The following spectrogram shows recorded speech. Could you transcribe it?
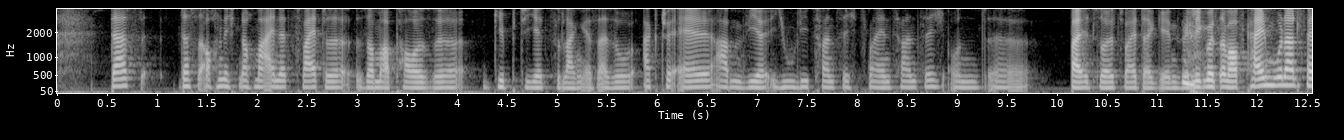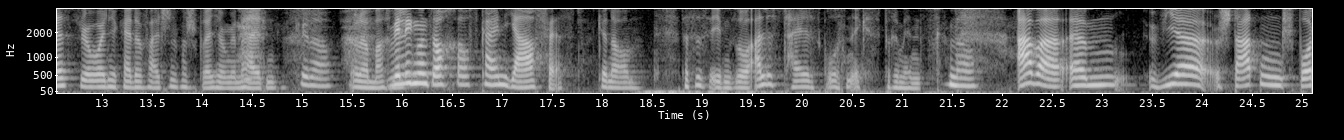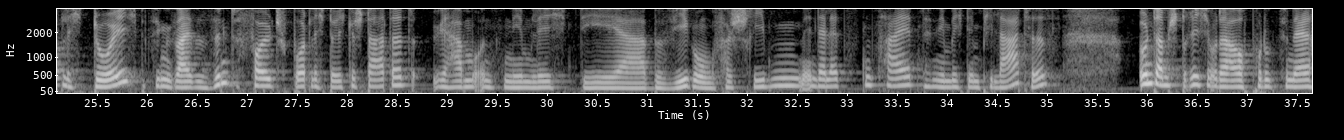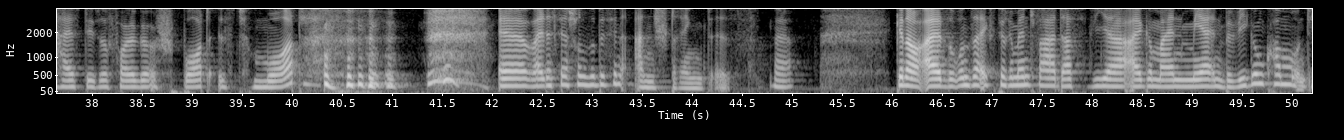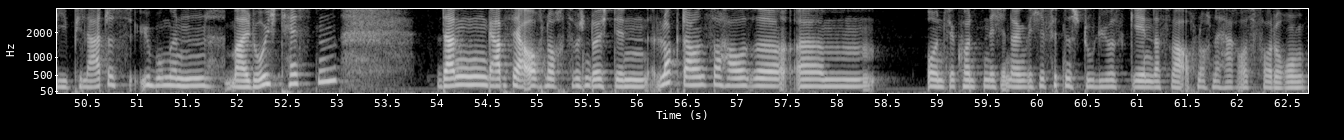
dass das auch nicht nochmal eine zweite Sommerpause gibt, die jetzt so lang ist. Also aktuell haben wir Juli 2022 und äh, bald soll es weitergehen. Wir legen uns aber auf keinen Monat fest. Wir wollen hier keine falschen Versprechungen halten. Genau. Oder machen. Wir legen uns auch auf kein Jahr fest. Genau. Das ist eben so. Alles Teil des großen Experiments. Genau. Aber ähm, wir starten sportlich durch, beziehungsweise sind voll sportlich durchgestartet. Wir haben uns nämlich der Bewegung verschrieben in der letzten Zeit, nämlich dem Pilates. Unterm Strich oder auch produktionell heißt diese Folge Sport ist Mord, äh, weil das ja schon so ein bisschen anstrengend ist. Ja. Genau, also unser Experiment war, dass wir allgemein mehr in Bewegung kommen und die Pilates-Übungen mal durchtesten. Dann gab es ja auch noch zwischendurch den Lockdown zu Hause ähm, und wir konnten nicht in irgendwelche Fitnessstudios gehen. Das war auch noch eine Herausforderung.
